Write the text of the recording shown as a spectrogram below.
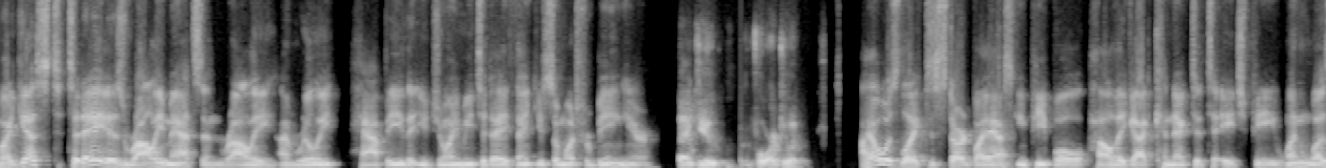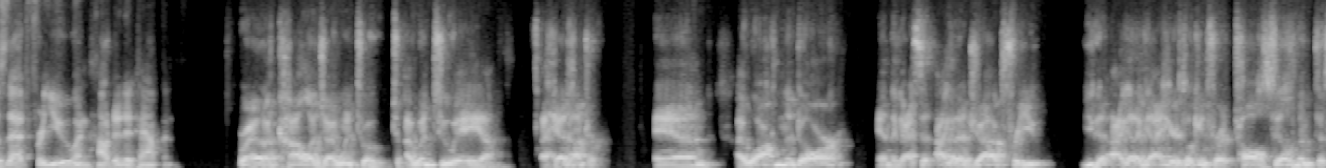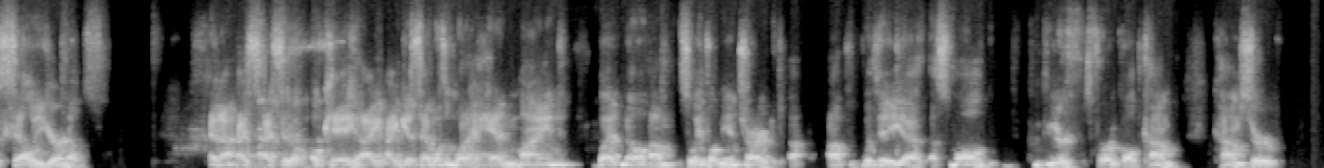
My guest today is Raleigh Matson. Raleigh, I'm really happy that you joined me today. Thank you so much for being here. Thank you. Looking forward to it. I always like to start by asking people how they got connected to HP. When was that for you, and how did it happen? Right out of college, I went to a I went to a uh, a headhunter, and I walked in the door, and the guy said, "I got a job for you. You got I got a guy here looking for a tall salesman to sell urinals." And I, I, said, okay, I, I, guess that wasn't what I had in mind, but no. Um, so he put me in charge uh, up with a, uh, a small computer firm called Com ComServe,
